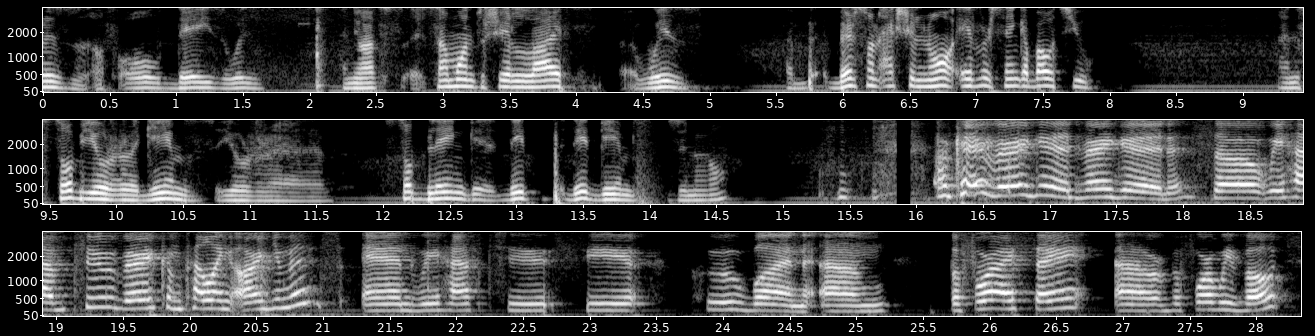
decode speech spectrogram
of old days with, and you have someone to share life with. A person actually know everything about you, and stop your games, your uh, stop playing uh, date date games. You know. Okay, very good, very good. So we have two very compelling arguments, and we have to see who won. Um, before I say, uh, or before we vote,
